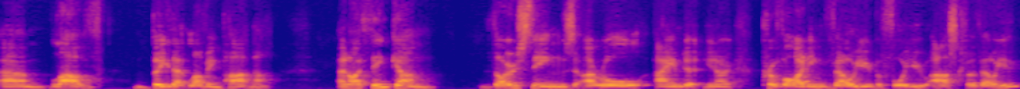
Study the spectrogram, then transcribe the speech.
um, love, be that loving partner. And I think um, those things are all aimed at, you know, providing value before you ask for value.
